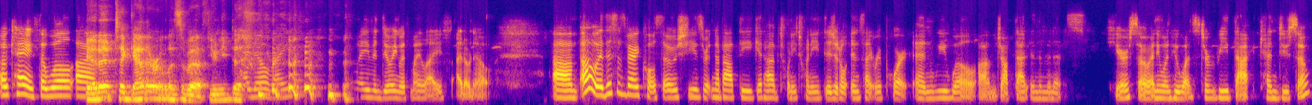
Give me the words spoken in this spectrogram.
okay, so we'll um, Get it together, Elizabeth. You need to. I know, right? what am I even doing with my life? I don't know. Um, oh, this is very cool. So she's written about the GitHub 2020 Digital Insight Report, and we will um, drop that in the minutes here. So anyone who wants to read that can do so.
